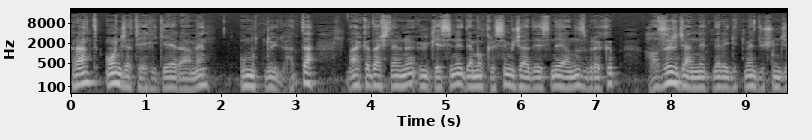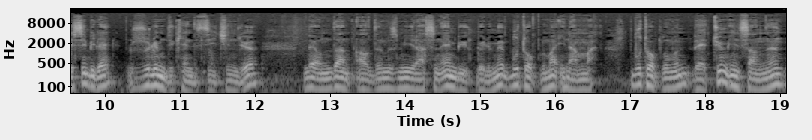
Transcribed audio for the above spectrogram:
Hrant onca tehlikeye rağmen umutluydu. Hatta arkadaşlarını, ülkesini demokrasi mücadelesinde yalnız bırakıp hazır cennetlere gitme düşüncesi bile zulümdü kendisi için diyor. Ve ondan aldığımız mirasın en büyük bölümü bu topluma inanmak. Bu toplumun ve tüm insanlığın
